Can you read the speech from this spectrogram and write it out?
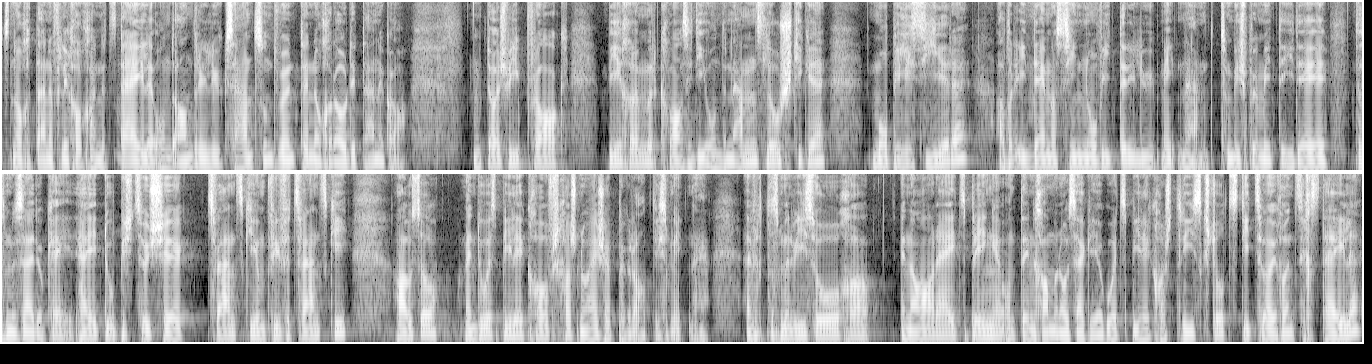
es nachher dann vielleicht auch können teilen und andere Leute sehen und wollen dann nachher auch dort gehen. Und da ist wie die Frage, wie können wir quasi die Unternehmenslustigen mobilisieren, aber indem man sie noch weitere Leute mitnimmt. Zum Beispiel mit der Idee, dass man sagt, okay, hey, du bist zwischen 20 und 25, also, wenn du ein Billett kaufst, kannst du noch jemanden gratis mitnehmen. Einfach, dass man wie so einen Anreiz bringen und dann kann man auch sagen, ja gut, das Billett kostet 30 Stutz, die zwei können sich teilen,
